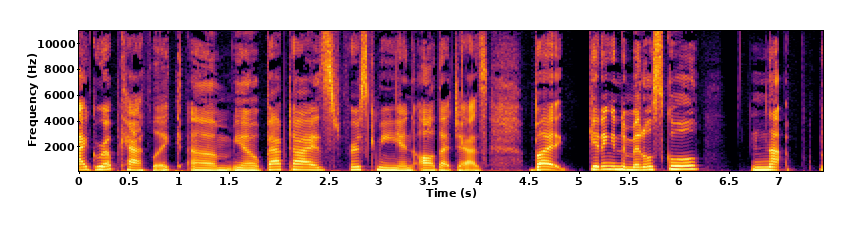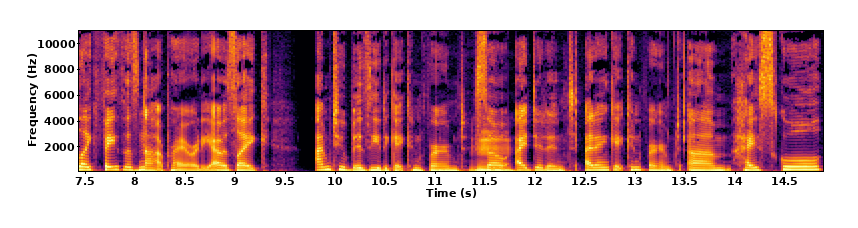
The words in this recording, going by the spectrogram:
I grew up Catholic, um, you know, baptized, first communion, all that jazz. But getting into middle school, not like faith was not a priority. I was like, I'm too busy to get confirmed. So I didn't. I didn't get confirmed. Um, high school,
